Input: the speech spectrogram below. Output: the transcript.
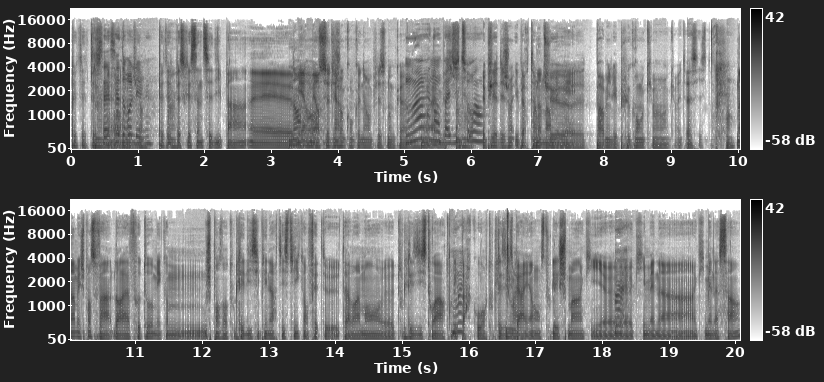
Peut-être C'est drôle. peut-être Ouais. parce que ça ne se dit pas. Euh, non, mais, non, mais c'est des gens qu'on connaît en plus. Donc, euh, Ouais, ouais, non, pas sûr. du tout. hein. Et puis il y a des gens hyper Non, non, talentueux mais- euh, parmi les plus grands qui ont, qui ont été assistants. Hein. Non, mais je pense, enfin, dans la photo, mais comme je pense dans toutes les disciplines artistiques, en fait, tu as vraiment euh, toutes les histoires, tous les parcours, toutes les expériences, tous les chemins qui, euh, Ouais. qui, mènent à, qui mènent à ça.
